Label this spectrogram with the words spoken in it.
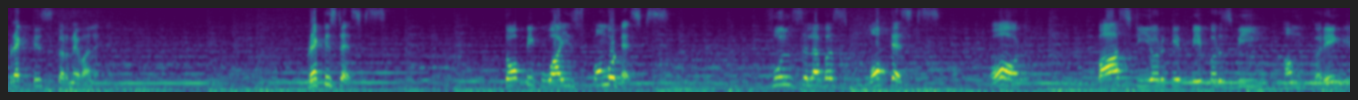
प्रैक्टिस करने वाले हैं। Practice tests topic wise combo tests full syllabus mock tests और पास्ट ईयर के पेपर्स भी हम करेंगे।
